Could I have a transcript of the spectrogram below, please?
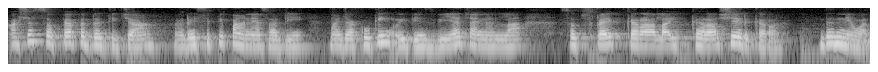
अशा सोप्या पद्धतीच्या रेसिपी पाहण्यासाठी माझ्या कुकिंग विथ एस बी या चॅनलला सबस्क्राईब करा लाईक करा शेअर करा. धन्यवाद.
